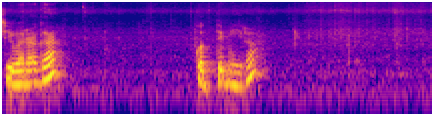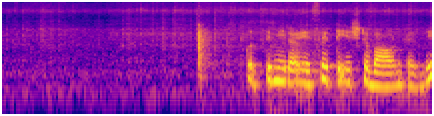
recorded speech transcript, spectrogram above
చివరగా కొత్తిమీర. కొత్తిమీర వేస్తే టేస్ట్ బాగుంటుంది.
